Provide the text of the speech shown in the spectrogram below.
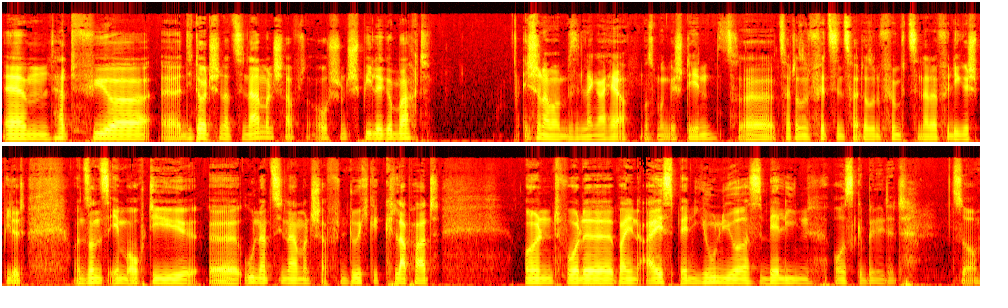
Ähm, hat für äh, die deutsche Nationalmannschaft auch schon Spiele gemacht. Ist schon aber ein bisschen länger her, muss man gestehen. 2014, 2015 hat er für die gespielt. Und sonst eben auch die äh, U-Nationalmannschaften durchgeklappert und wurde bei den Eisbären Juniors Berlin ausgebildet. So,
